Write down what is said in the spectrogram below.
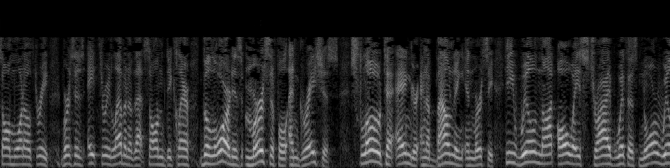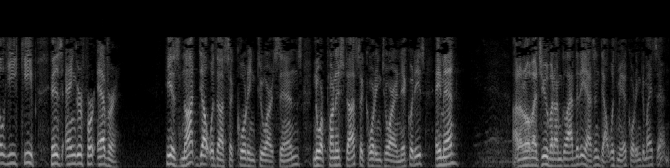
Psalm 103, verses 8 through 11 of that psalm declare, The Lord is merciful and gracious, slow to anger and abounding in mercy. He will not always strive with us, nor will he keep his anger forever. He has not dealt with us according to our sins, nor punished us according to our iniquities. Amen? Amen? I don't know about you, but I'm glad that He hasn't dealt with me according to my sins.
